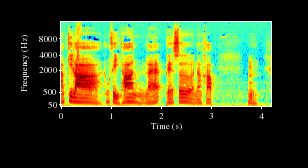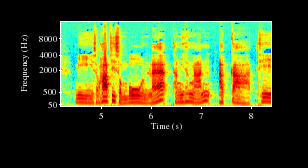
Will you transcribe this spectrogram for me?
นักกีฬาทั้ง 4 ท่านและเพเซอร์นะครับมีสภาพที่สมบูรณ์ และทั้งนี้ทั้งนั้นอากาศที่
